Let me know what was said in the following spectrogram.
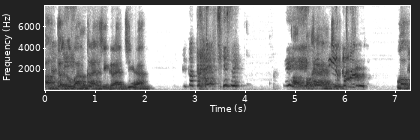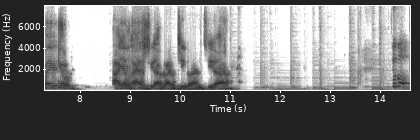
Apa gue bang keraci keraci ya? kok keraci sih? Apa keraci? Mau pikir ayam KFC ya keraci keraci ya? Cukup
